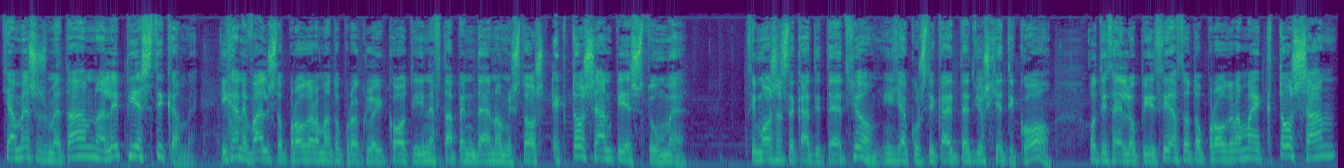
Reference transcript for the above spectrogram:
και αμέσως μετά να λέει πιεστήκαμε. Είχαν βάλει στο πρόγραμμα το προεκλογικό ότι είναι 751 ο μισθός, εκτός εάν πιεστούμε. Θυμόσαστε κάτι τέτοιο, είχε ακουστεί κάτι τέτοιο σχετικό, ότι θα υλοποιηθεί αυτό το πρόγραμμα εκτός αν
